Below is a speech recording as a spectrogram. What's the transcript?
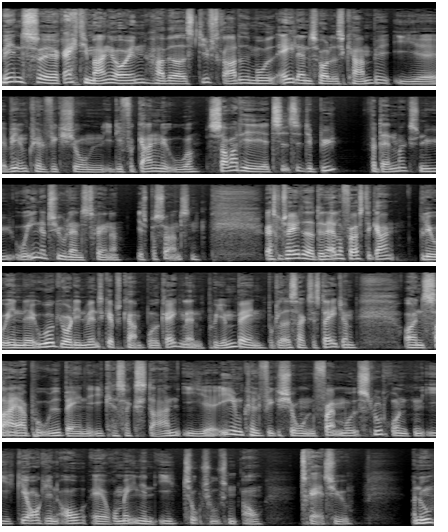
Mens øh, rigtig mange øjne har været stift rettet mod A-landsholdets kampe i øh, VM-kvalifikationen i de forgangne uger, så var det tid til debut for Danmarks nye U21-landstræner Jesper Sørensen. Resultatet af den allerførste gang blev en uh, uafgjort i en venskabskamp mod Grækenland på hjemmebane på Gladsaxe Stadion, og en sejr på udebane i Kazakhstan i uh, EM-kvalifikationen frem mod slutrunden i Georgien og uh, Rumænien i 2023. Og nu,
